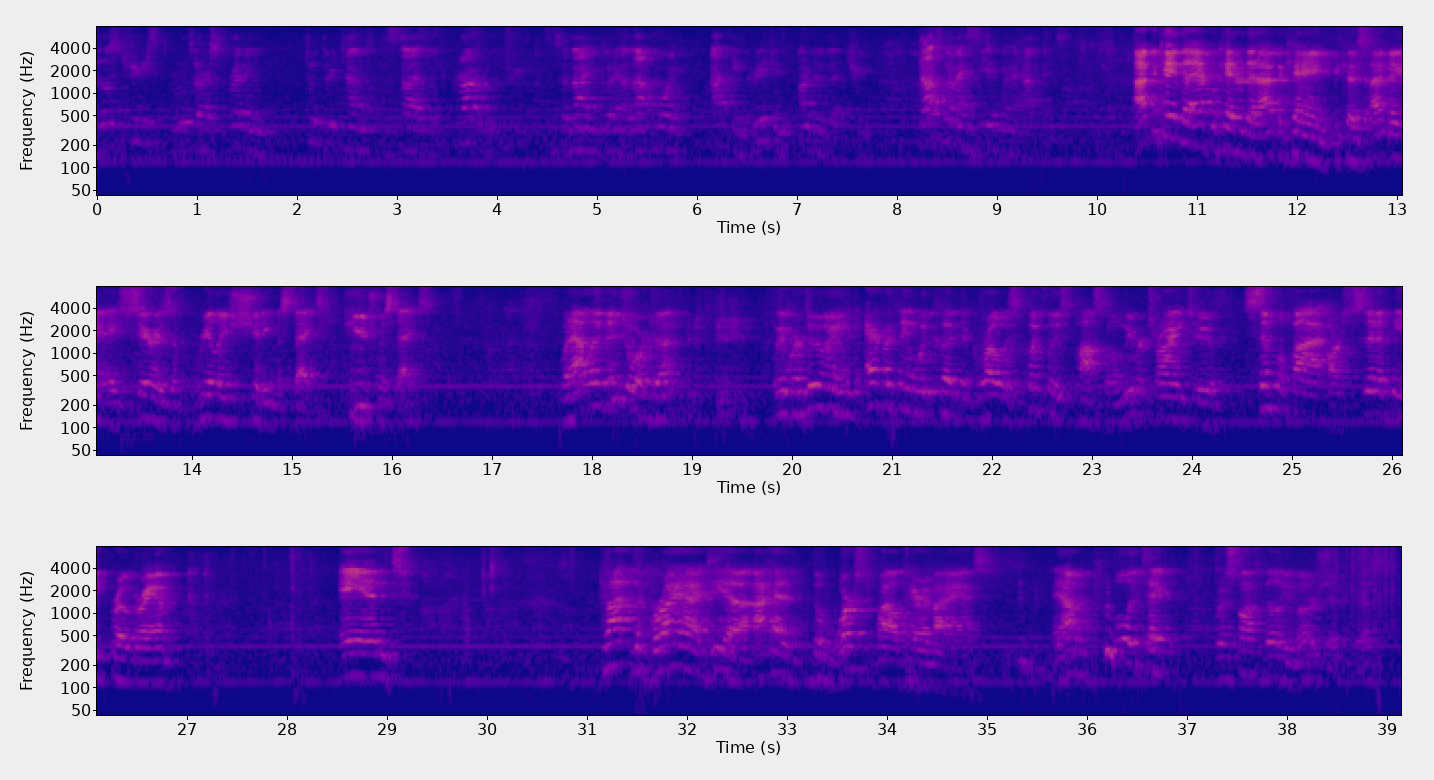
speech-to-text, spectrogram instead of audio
those trees, roots are spreading two, three times the size of the crown of the tree. So now you're putting a lot more uh, ingredient under that tree. That's when I see it when it happens. I became the applicator that I became because I made a series of really shitty mistakes, huge mistakes. When I lived in Georgia, we were doing everything we could to grow as quickly as possible, and we were trying to simplify our centipede program and got the bright idea. I had the worst wild hair in my ass, and I would fully take responsibility and ownership of this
